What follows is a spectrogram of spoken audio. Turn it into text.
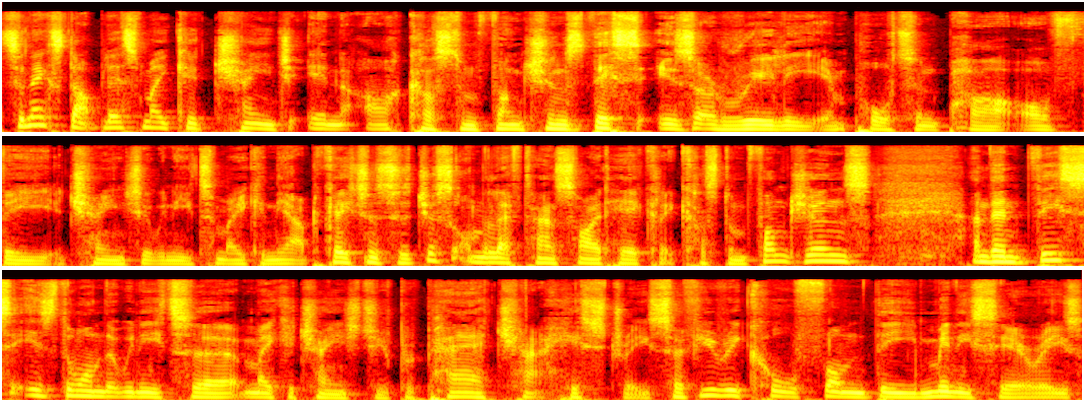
so next up, let's make a change in our custom functions. This is a really important part of the change that we need to make in the application. So just on the left-hand side here, click custom functions. And then this is the one that we need to make a change to, prepare chat history. So if you recall from the mini series,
